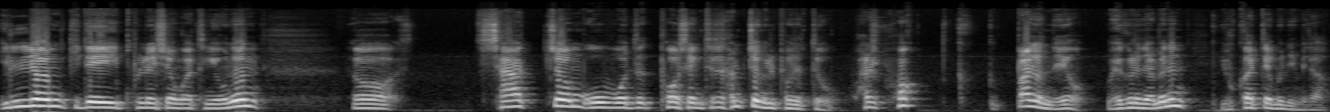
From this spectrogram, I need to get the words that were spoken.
1년 기대 인플레이션 같은 경우는 어 4.5%에서 3.1%확 확 빠졌네요. 왜 그러냐면은 유가 때문입니다.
